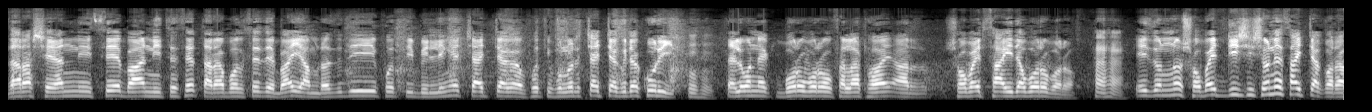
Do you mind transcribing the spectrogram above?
যারা শেয়ার নিচ্ছে বা নিতেছে তারা বলছে যে ভাই আমরা যদি প্রতি বিল্ডিং এ চারটা প্রতি ফ্লোরে চারটা করে করি তাহলে অনেক বড় বড় ফ্ল্যাট হয় আর সবাই চাহিদা বড় বড়। হ্যাঁ হ্যাঁ। এই জন্য সবাই ডিসিশনে চারটা করা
